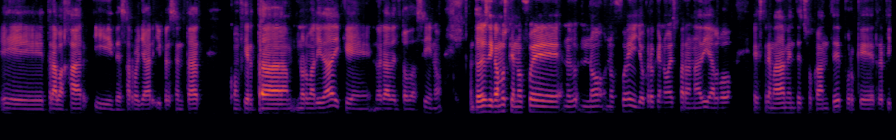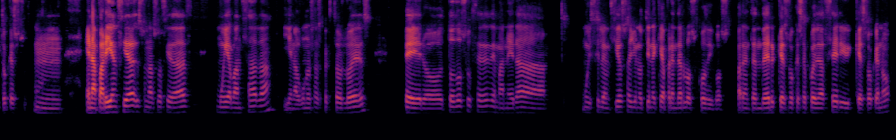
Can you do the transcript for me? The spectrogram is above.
eh, trabajar y desarrollar y presentar con cierta normalidad y que no era del todo así, ¿no? Entonces, digamos que no fue, no, no, fue y yo creo que no es para nadie algo extremadamente chocante porque, repito, que es, en apariencia es una sociedad muy avanzada y en algunos aspectos lo es, pero todo sucede de manera muy silenciosa y uno tiene que aprender los códigos para entender qué es lo que se puede hacer y qué es lo que no,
